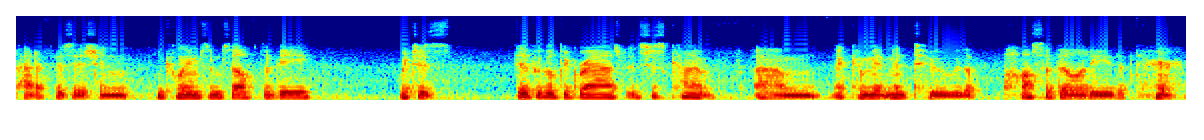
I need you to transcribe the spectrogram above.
pataphysician. He claims himself to be, which is difficult to grasp. It's just kind of um, a commitment to the possibility that there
